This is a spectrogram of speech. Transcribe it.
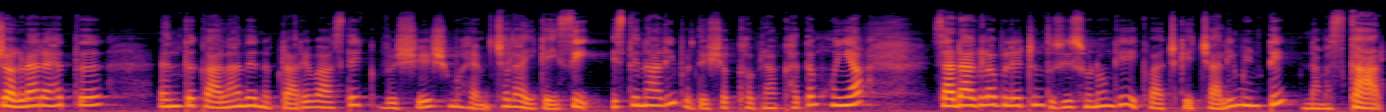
ਝਗੜਾ ਰਹਿਤ ਇੰਤਕਾਲਾਂ ਦੇ ਨਿਪਟਾਰੇ ਵਾਸਤੇ ਇੱਕ ਵਿਸ਼ੇਸ਼ ਮੁਹਿੰਮ ਚਲਾਈ ਗਈ ਸੀ। ਇਸ ਦੇ ਨਾਲ ਹੀ ਪ੍ਰਦੇਸ਼ਕ ਖਬਰਾਂ ਖਤਮ ਹੋਈਆਂ। ਸਾਡਾ ਅਗਲਾ ਬੁਲੇਟਿਨ ਤੁਸੀਂ ਸੁਣੋਗੇ 1:40 ਮਿੰਟ ਤੇ। ਨਮਸਕਾਰ।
